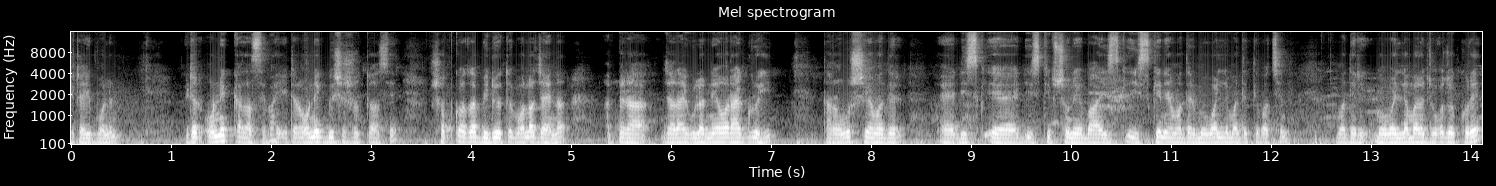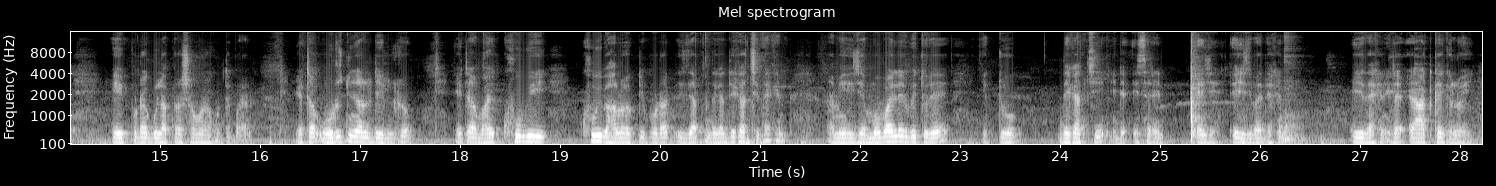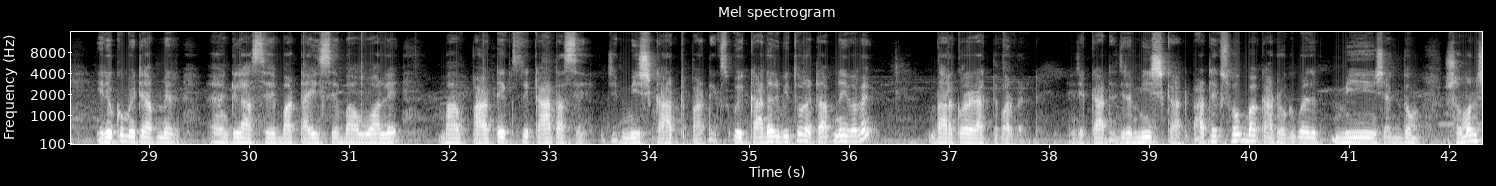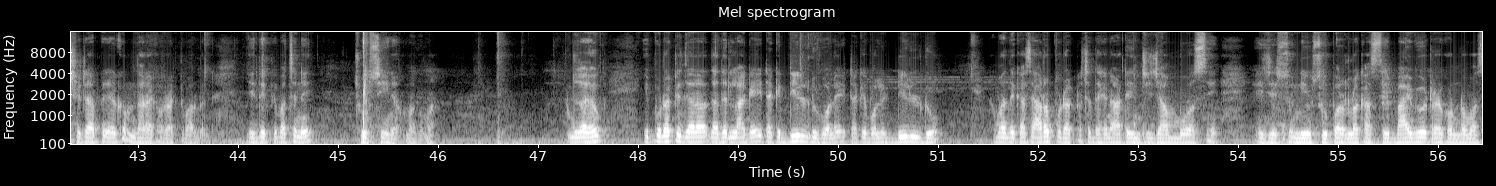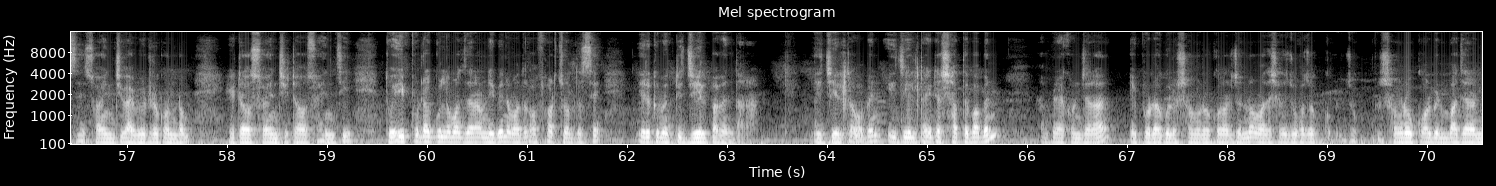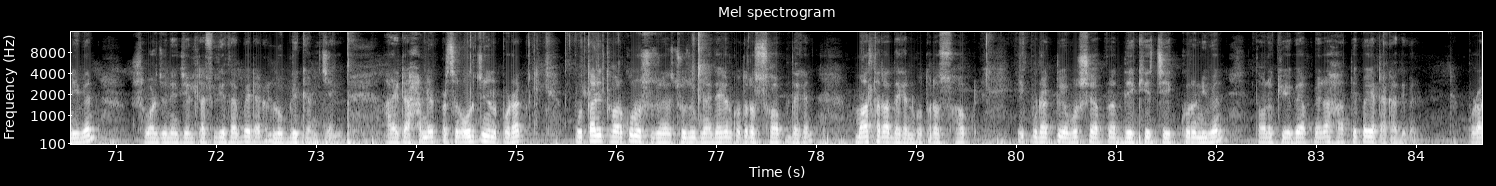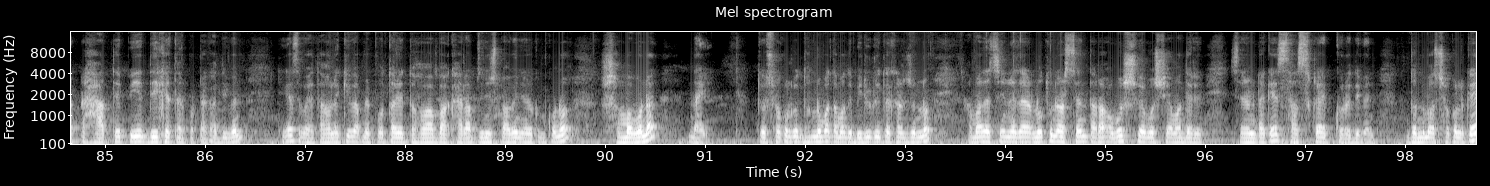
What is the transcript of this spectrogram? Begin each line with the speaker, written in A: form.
A: যেটাই বলেন, এটার অনেক কাজ আছে ভাই, এটার অনেক বিশেষত্ব আছে। সব কথা ভিডিওতে বলা যায় না। আপনারা যারা এগুলো নেওয়ার আগ্রহী, তারা অবশ্যই আমাদের ডিসক্রিপশনে বা স্ক্রিনে আমাদের মোবাইল নাম্বার দেখতে পাচ্ছেন। আমাদের মোবাইল নাম্বারে যোগাযোগ করে এই প্রোডাক্টগুলো আপনারা সংগ্রহ করতে পারেন। এটা অরিজিনাল ডিলডো এটা ভাই খুবই খুবই ভালো একটি প্রোডাক্ট এই যে আপনাদেরকে দেখাচ্ছি, দেখেন। আমি এই যে মোবাইলের ভিতরে একটু দেখাচ্ছি। এটা এই এই যে এই যে ভাই দেখেন। এই দেখেন, এটা আটকে গেল এই। এরকম এটা আপনার গ্লাসে বা টাইলসে বা ওয়ালে বা পার্টেক্স যে কাঠ আছে, যে মিশ কাঠ পার্টেক্স ওই কাঠের ভিতর এটা আপনি এইভাবে দাঁড় করে রাখতে পারবেন। যে কাঠ যেটা মিশ কাঠ পার্টেক্স হোক বা কাঠ হোক এবারে মিশ একদম সমান, সেটা আপনি এরকম দাঁড়া করে রাখতে পারবেন। যে দেখতে পাচ্ছেন এই ছুটছি না মাকমা যাই হোক এই প্রোডাক্টে যারা, যাদের লাগে, এটাকে ডিলডু বলে, এটাকে বলে ডিলডু আমাদের কাছে আরও প্রোডাক্ট আছে, দেখেন আট ইঞ্চি জাম্বো আছে, এই যে নিউ সুপার লক আছে বাইবিওটার কন্ডম আছে, ছয় ইঞ্চি বাইবিওটার কন্ডম এটাও ছয় ইঞ্চি, এটাও ছয় ইঞ্চি। তো এই প্রোডাক্টগুলো আমার যারা নেবেন, আমাদের অফার চলতেছে, এরকম একটি জেল পাবেন তারা। এই জেলটা পাবেন। এই জেলটা এটার সাথে পাবেন। আপনি এখন যারা এই প্রোডাক্টগুলো সংগ্রহ করার জন্য আমাদের সাথে যোগাযোগ সংগ্রহ করবেন বা যারা নেবেন, সবার জন্য জেলটা ফ্রি থাকবে। এটা একটা লুব্রিক্যান্ট জেল আর এটা হান্ড্রেড পার্সেন্ট অরিজিনাল প্রোডাক্ট প্রতারিত হওয়ার কোনো সুযোগ সুযোগ নাই। দেখেন কতটা সফট দেখেন। মাথাটা দেখেন কতটা সফট এই প্রোডাক্টটি অবশ্যই আপনারা দেখে চেক করে নেবেন। তাহলে কীভাবে আপনারা হাতে পেয়ে টাকা দেবেন। প্রোডাক্টটা হাতে পেয়ে দেখে তারপর টাকা দিবেন। ঠিক আছে ভাই? তাহলে কী আপনি প্রতারিত হওয়া বা খারাপ জিনিস পাবেন এরকম কোনো সম্ভাবনা নাই। তো সকলকে ধন্যবাদ আমাদের ভিডিওটি দেখার জন্য। আমাদের চ্যানেলে যারা নতুন আসছেন, তারা অবশ্যই অবশ্যই আমাদের চ্যানেলটাকে সাবস্ক্রাইব করে দেবেন। ধন্যবাদ সকলকে।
